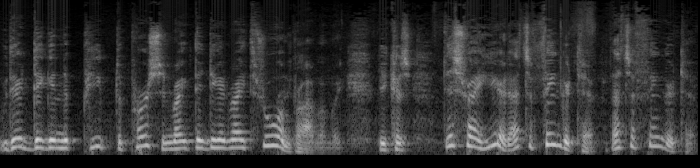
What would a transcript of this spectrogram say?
they're digging the peep, the person right, they're digging right through them probably, because this right here, that's a fingertip. That's a fingertip.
